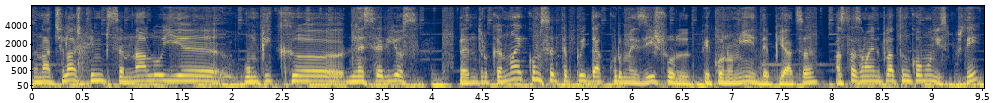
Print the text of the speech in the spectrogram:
în același timp semnalul e un pic uh, neserios. Pentru că nu ai cum să te pui de-a curmezișul economiei de piață. Asta s-a mai întâmplat în comunism, știi?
